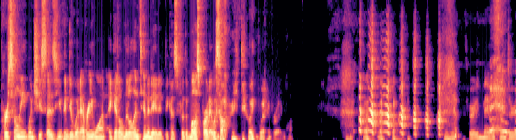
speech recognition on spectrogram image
Personally, when she says you can do whatever you want, I get a little intimidated because for the most part, I was already doing whatever I want. it's very male centered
